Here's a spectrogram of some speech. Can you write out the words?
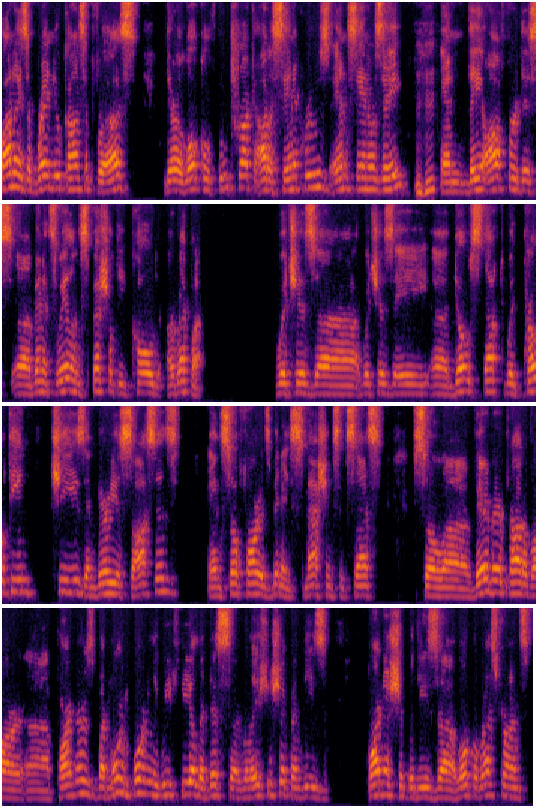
Pana is a brand new concept for us. They're a local food truck out of Santa Cruz and San Jose, mm-hmm. and they offer this uh, Venezuelan specialty called arepa, which is uh, which is a uh, dough stuffed with protein, cheese, and various sauces. And so far, it's been a smashing success. So uh, very very proud of our uh, partners, but more importantly, we feel that this uh, relationship and these partnership with these local restaurants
